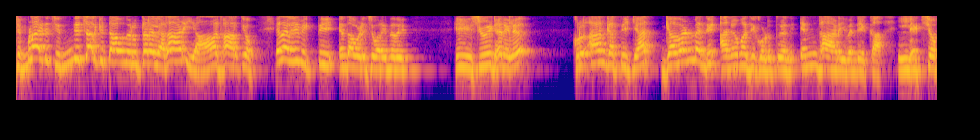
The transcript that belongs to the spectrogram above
സിമ്പിളായിട്ട് ചിന്തിച്ചാൽ കിട്ടാവുന്ന ഒരു ഉത്തരല്ലേ? അതാണ് യാഥാർത്ഥ്യം. എന്നാൽ ഈ വ്യക്തി എന്താ വിളിച്ചു പറയുന്നത്? ഈ സ്വീഡനിൽ ഖുർആൻ കത്തിക്കാൻ ഗവൺമെന്റ് അനുമതി കൊടുത്തു എന്ന് എന്താണ് ഇവന്റെയൊക്കെ ലക്ഷ്യം?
